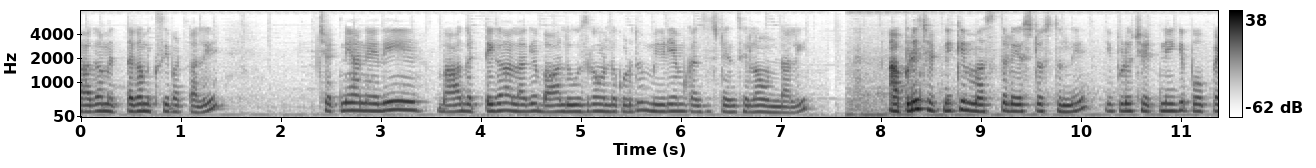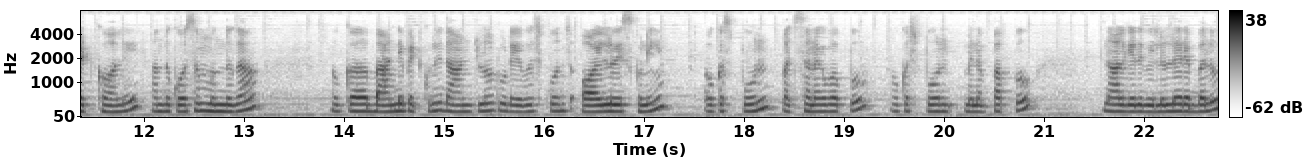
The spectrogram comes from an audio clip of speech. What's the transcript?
బాగా మెత్తగా మిక్సీ పట్టాలి. చట్నీ అనేది బాగా గట్టిగా అలాగే బాగా లూజ్గా ఉండకూడదు మీడియం కన్సిస్టెన్సీలో ఉండాలి. అప్పుడే చట్నీకి మస్తు టేస్ట్ వస్తుంది. ఇప్పుడు చట్నీకి పోపు పెట్టుకోవాలి. అందుకోసం ముందుగా ఒక బాండి పెట్టుకుని దాంట్లో టూ టేబుల్ స్పూన్స్ ఆయిల్ వేసుకుని ఒక స్పూన్ పచ్చిశనగపప్పు ఒక స్పూన్ మినప్పప్పు నాలుగైదు వెల్లుల్లి రెబ్బలు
